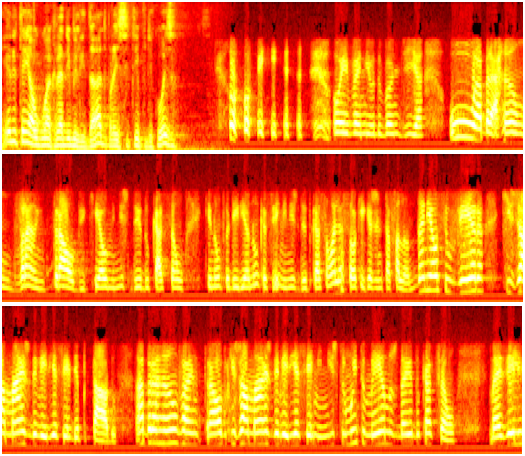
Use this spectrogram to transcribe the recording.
Ele tem alguma credibilidade para esse tipo de coisa? Oi, Oi Ivanildo, bom dia. O Abraham Weintraub, que é o ministro da Educação, que não poderia nunca ser ministro da Educação, olha só o que, que a gente está falando. Daniel Silveira, que jamais deveria ser deputado. Abraham Weintraub, que jamais deveria ser ministro, muito menos da Educação. Mas ele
